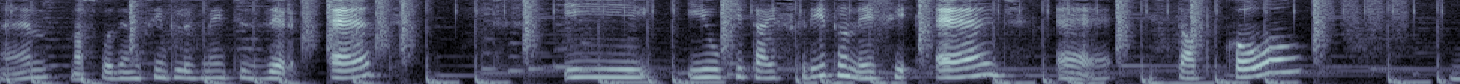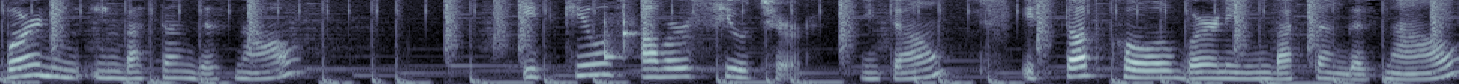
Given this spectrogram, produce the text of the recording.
né? Nós podemos simplesmente dizer ad. E, e o que está escrito nesse ad é Stop Coal, Burning in Batangas Now, It Kills Our Future. Então, Stop Coal Burning in Batangas Now,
